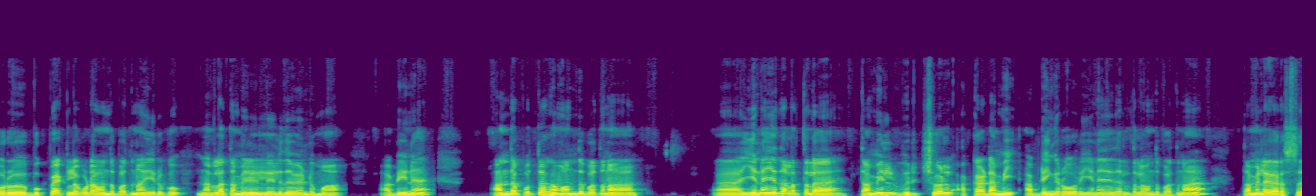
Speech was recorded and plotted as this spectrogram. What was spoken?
ஒரு புக் பேக்கில் கூட வந்து பார்த்தோன்னா இருக்கும். நல்ல தமிழில் எழுத வேண்டுமா? அப்படின்னு. அந்த புத்தகம் வந்து பார்த்தோன்னா இணையதளத்தில் தமிழ் விர்ச்சுவல் அகாடமி அப்படிங்கிற ஒரு இணையதளத்தில் வந்து பார்த்தோன்னா தமிழக அரசு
